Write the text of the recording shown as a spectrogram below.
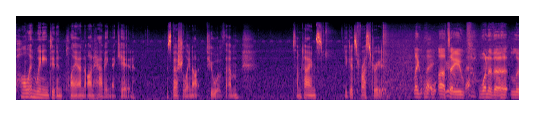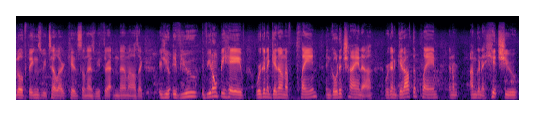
Paul and Winnie didn't plan on having a kid, especially not two of them. Sometimes he gets frustrated. Like, I'll tell you, one of the little things we tell our kids. Sometimes we threaten them. I was like, if you if you if you don't behave, we're gonna get on a plane and go to China. We're gonna get off the plane and I'm, I'm gonna hit you.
